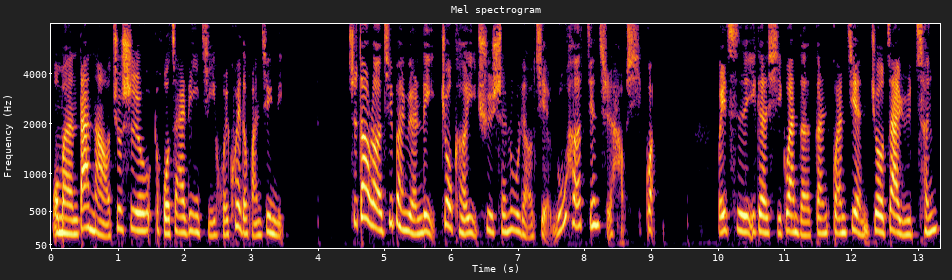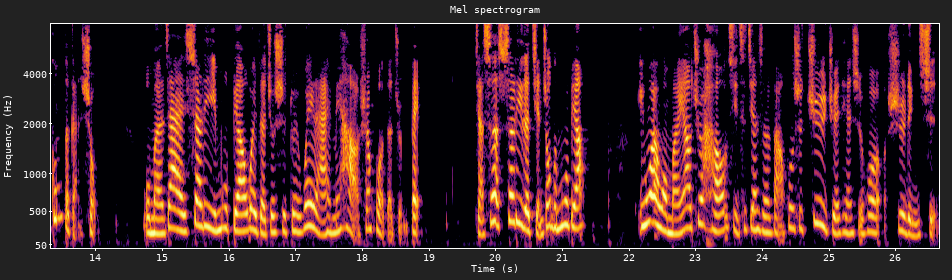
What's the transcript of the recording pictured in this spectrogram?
我们大脑就是活在立即回馈的环境里。知道了基本原理，就可以去深入了解如何坚持好习惯。维持一个习惯的关关键就在于成功的感受。我们在设立目标，为的就是对未来美好生活的准备。假设设立了减重的目标，因为我们要去好几次健身房，或是拒绝甜食或是零食，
